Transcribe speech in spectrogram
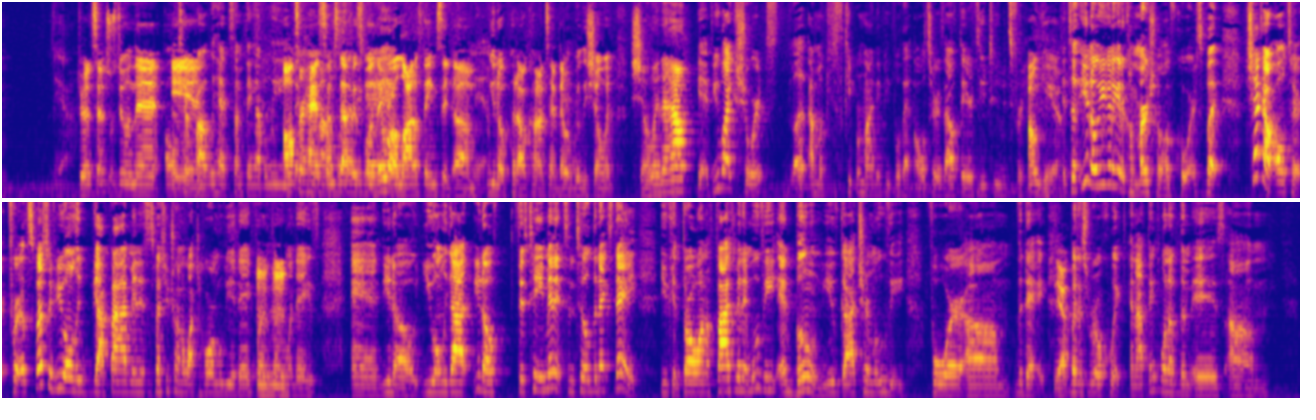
Yeah. Dread Central's doing that. Alter probably had something, I believe. Alter had some stuff as well. day. There were a lot of things that um Yeah. you know put out content that were really showing showing out. Yeah, if you like shorts, uh, I'm gonna just keep reminding people that Alter is out there. It's YouTube. It's free. Oh yeah. It's a you know you're gonna get a commercial, of course, but check out Alter for especially if you only got five minutes, especially trying to watch a horror movie a day for Mm-hmm. 31 days, and you know you only got you know 15 minutes until the next day. You can throw on a five minute movie and boom, you've got your movie for um the day. Yeah. but it's real quick, and I think one of them is um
